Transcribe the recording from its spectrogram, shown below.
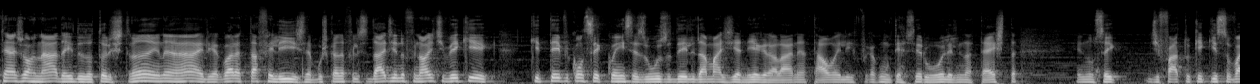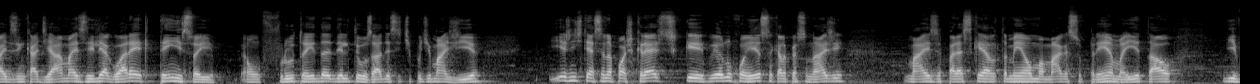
tem a jornada aí do Doutor Estranho, né? Ah, ele agora tá feliz, né? Buscando a felicidade. E no final a gente vê que, que teve consequências o uso dele da magia negra lá, né? Tal, ele fica com um terceiro olho ali na testa. Eu não sei de fato o que, que isso vai desencadear, mas ele agora é, tem isso aí. É um fruto aí dele ter usado esse tipo de magia. E a gente tem a cena pós-créditos, que eu não conheço aquela personagem mas parece que ela também é uma maga suprema aí e tal. E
